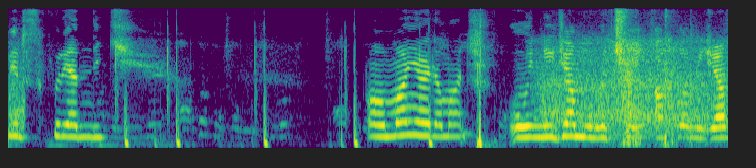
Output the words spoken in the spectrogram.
1-0 yendik. Almanya ile maç oynayacağım bu maçı atlamayacağım.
